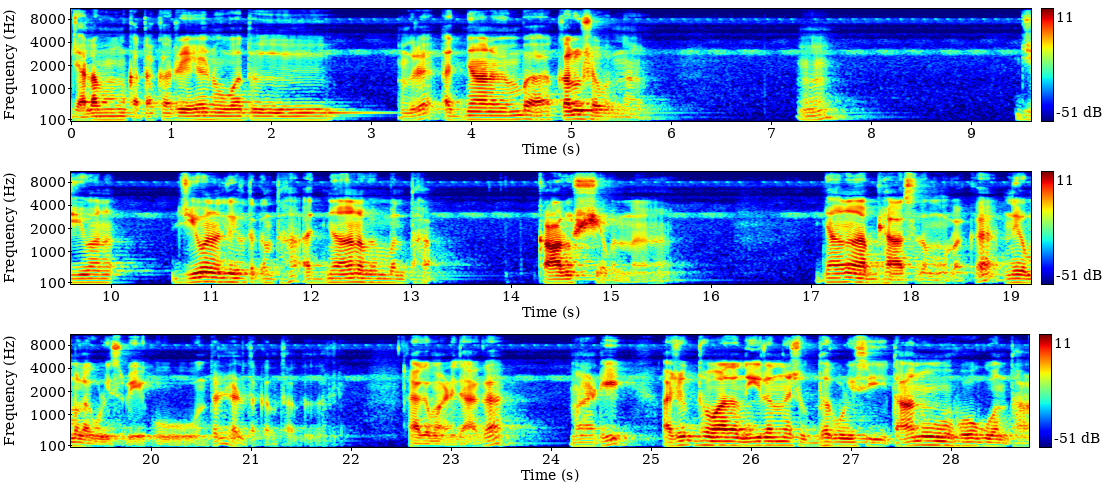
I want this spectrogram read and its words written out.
ಜಲಂ ಕಥಕರೇಣುವತ್ ಅಂದರೆ ಅಜ್ಞಾನವೆಂಬ ಕಲುಷವನ್ನು ಜೀವನ ಜೀವನದಲ್ಲಿ ಇರತಕ್ಕಂತಹ ಅಜ್ಞಾನವೆಂಬಂತಹ ಕಾಲುಷ್ಯವನ್ನು ಜ್ಞಾನಾಭ್ಯಾಸದ ಮೂಲಕ ನಿರ್ಮಲಗೊಳಿಸಬೇಕು ಅಂತೇಳಿ ಹೇಳ್ತಕ್ಕಂಥದ್ದರಲ್ಲಿ ಹಾಗೆ ಮಾಡಿದಾಗ, ಮಾಡಿ ಅಶುದ್ಧವಾದ ನೀರನ್ನು ಶುದ್ಧಗೊಳಿಸಿ ತಾನೂ ಹೋಗುವಂತಹ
